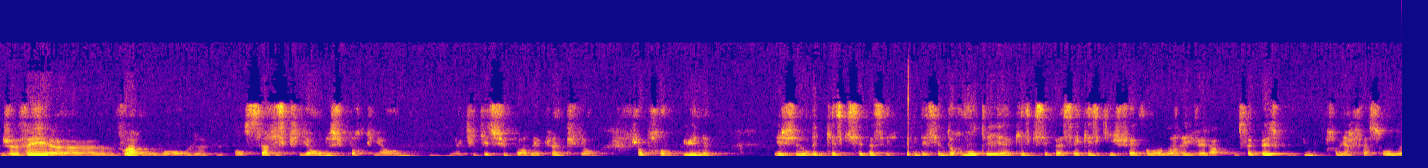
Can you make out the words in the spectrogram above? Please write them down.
je vais euh, voir mon, mon, service client, le support client, l'activité de support, mais plein de clients. J'en prends une et j'essaie de demander qu'est-ce qui s'est passé et d'essayer de remonter à qu'est-ce qui s'est passé, qu'est-ce qui fait qu'on en est arrivé là. Donc ça peut être une première façon de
